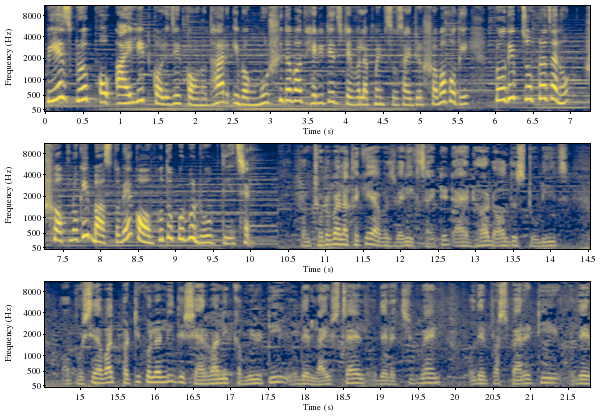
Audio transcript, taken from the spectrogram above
পিএস গ্রুপ ও আইলিট কলেজের কর্ণধার এবং মুর্শিদাবাদ হেরিটেজ ডেভেলপমেন্ট সোসাইটির সভাপতি প্রদীপ চোপড়া যেন স্বপ্নকে বাস্তবে এক অভূতপূর্ব রূপ দিয়েছেন। ছোটবেলা থেকে I was very excited. I had heard all the stories of Murshidabad, particularly the Sherwali community, their lifestyle, their achievement, ওদের prosperity, ওদের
